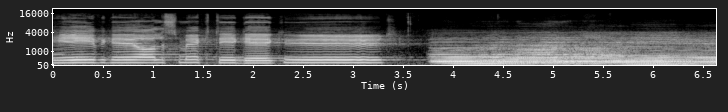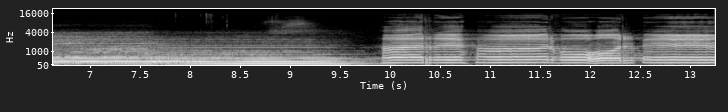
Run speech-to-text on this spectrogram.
Evige allsmäktige Gud Herre, hör vår bön.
